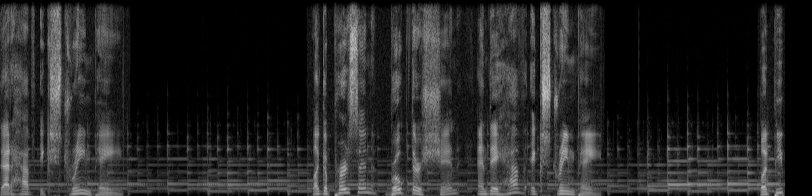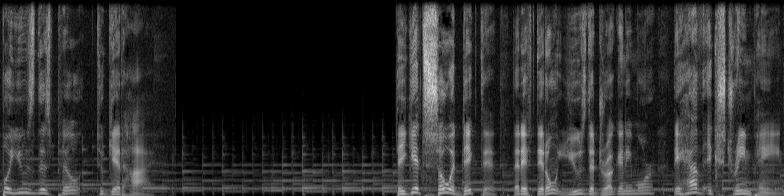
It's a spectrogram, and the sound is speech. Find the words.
that have extreme pain. Like a person broke their shin and they have extreme pain. But people use this pill to get high. They get so addicted that if they don't use the drug anymore, they have extreme pain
